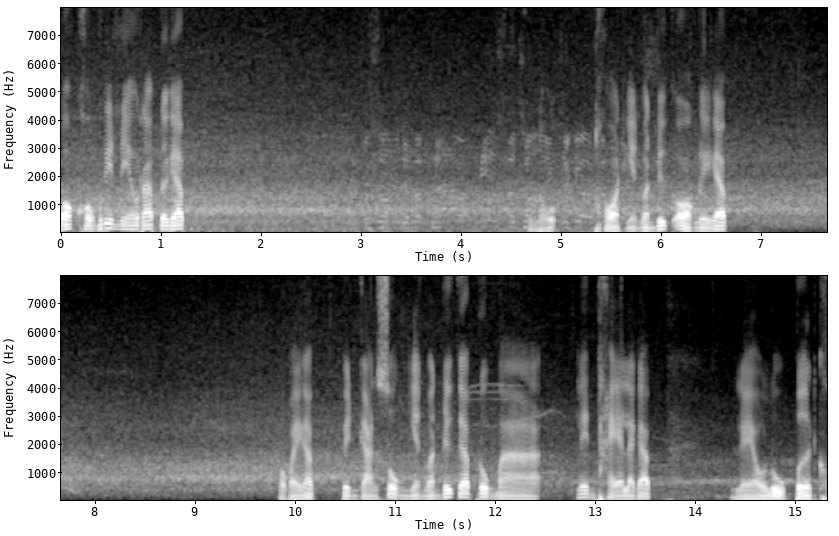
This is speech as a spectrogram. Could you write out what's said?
บล็อกของผู้เล่นแนวรับเลยครับแล้วถอดเหรียญวันดึกออกเลยครับต่อไปครับเป็นการส่งเหรียญวันดึกครับลงมาเล่นแทนแหละครับ แล้วลูกเปิดข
